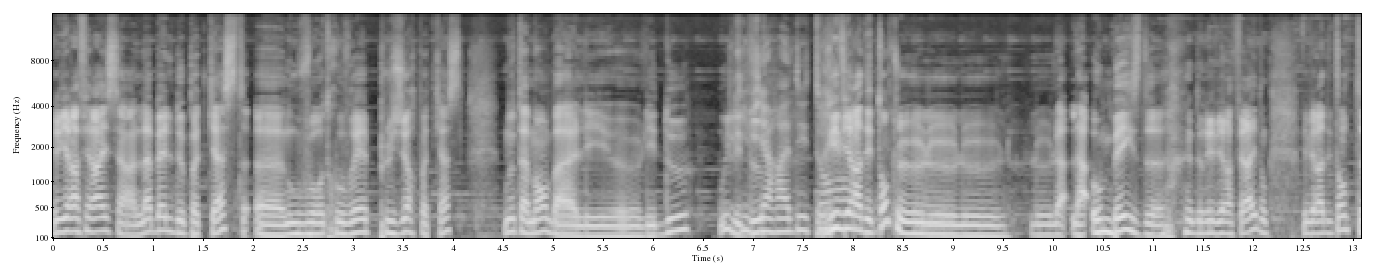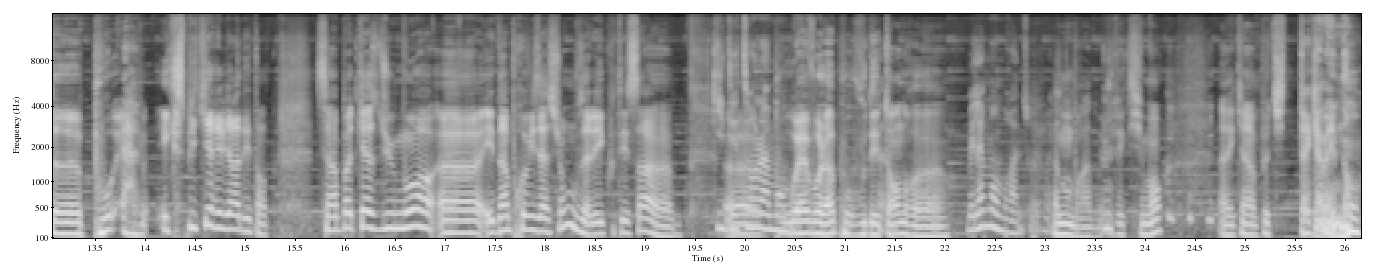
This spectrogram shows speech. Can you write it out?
Riviera Ferraille, c'est un label de podcast euh, où vous retrouverez plusieurs podcasts, notamment bah, les euh, les deux, oui les deux. Riviera détente. Riviera Détente, le, le- le- le- la, la home base de, de Riviera Ferraille. Donc, Riviera Détente, euh, pour expliquer Riviera Détente. C'est un podcast d'humour euh, et d'improvisation. Vous allez écouter ça. euh, qui détend la pour- membrane. Ouais, voilà, pour vous détendre Mais la membrane, la membrane, oui, effectivement. avec un petit Agamemnon.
